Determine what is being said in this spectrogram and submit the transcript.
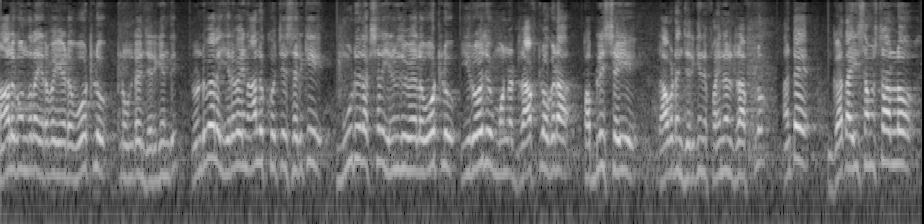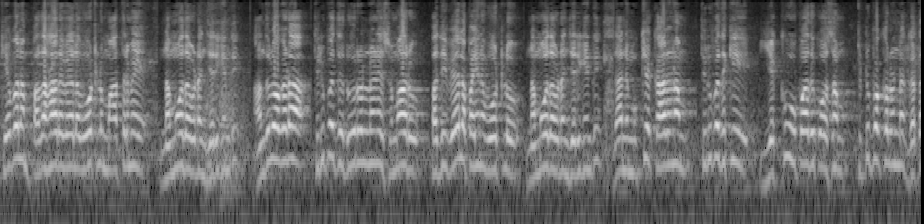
నాలుగు వందల ఇరవై ఏడు ఓట్లు ఉండడం జరిగింది. రెండు వేల ఇరవై నాలుగుకి వచ్చేసరికి మూడు లక్షల ఎనిమిది వేల ఓట్లు ఈ రోజు మొన్న డ్రాఫ్ట్లో కూడా పబ్లిష్ చేయి రావడం జరిగింది ఫైనల్ డ్రాఫ్ట్లో అంటే గత ఐదు సంవత్సరాల్లో కేవలం పదహారు వేల ఓట్లు మాత్రమే నమోదవడం జరిగింది. అందులో కూడా తిరుపతి రూరల్లోనే సుమారు పదివేల పైన ఓట్లు నమోదవడం జరిగింది. దాని ముఖ్య కారణం తిరుపతికి ఎక్కువ ఉపాధి కోసం చుట్టుపక్కల ఉన్న గత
